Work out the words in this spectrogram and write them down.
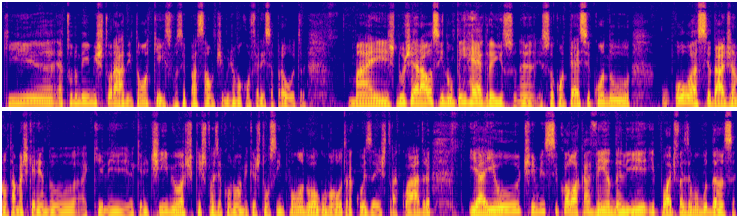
que é tudo meio misturado. Então, ok, se você passar um time de uma conferência para outra. Mas, no geral, assim, não tem regra isso, né? Isso acontece quando ou a cidade já não está mais querendo aquele, aquele time, ou as questões econômicas estão se impondo, ou alguma outra coisa extra quadra, e aí o time se coloca à venda ali e pode fazer uma mudança.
